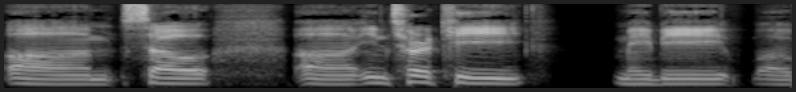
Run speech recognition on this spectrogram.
um, so uh, in turkey maybe uh,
